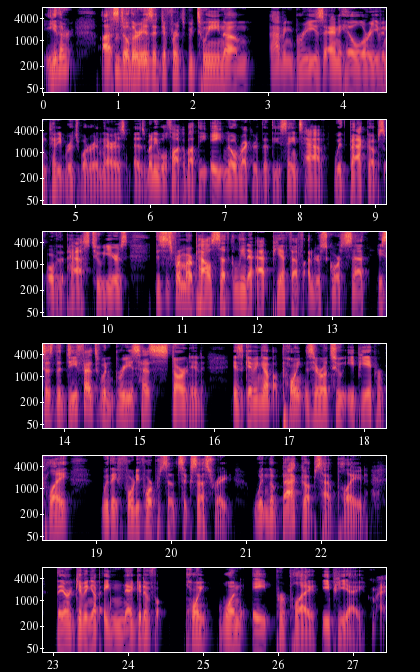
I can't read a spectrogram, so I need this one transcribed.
either. Uh, still, there is a difference between um, having Brees and Hill or even Teddy Bridgewater in there, as, as many will talk about the 8 0 record that the Saints have with backups over the past two years. This is from our pal Seth Galina at PFF underscore Seth. He says the defense when Brees has started is giving up a 0.02 EPA per play with a 44% success rate. When the backups have played, they are giving up a negative 0.18 per play EPA. Right.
